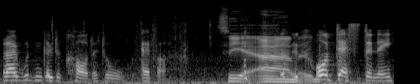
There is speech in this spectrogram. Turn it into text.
But I wouldn't go to COD at all ever. See, um, or Destiny.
